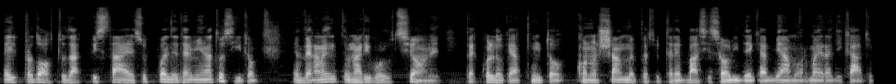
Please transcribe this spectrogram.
e il prodotto da acquistare su quel determinato sito, è veramente una rivoluzione per quello che appunto conosciamo e per tutte le basi solide che abbiamo ormai radicato.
